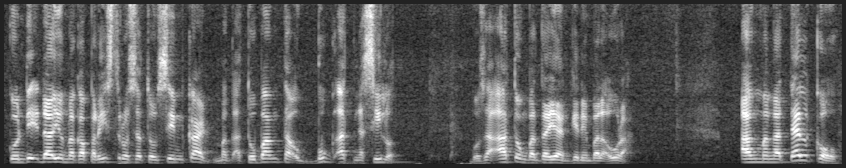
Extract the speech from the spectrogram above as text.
kung di dayon makaparehistro sa itong SIM card magatubang ta og bugat nga silot. Busa atong bantayan kini balaura. Ang mga telco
